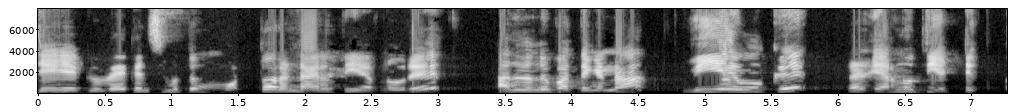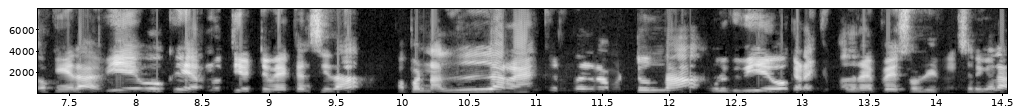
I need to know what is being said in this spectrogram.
ஜேஏக்கு வேகன்சி மட்டும் மொத்தம் ரெண்டாயிரத்தி இருநூறு. அது வந்து பாத்தீங்கன்னா விஏஓக்கு இரநூத்தி எட்டு. ஓகேங்களா விஏஓக்கு இரநூத்தி எட்டு வேகன்சி தான். அப்ப நல்ல ரேங்க் இருந்ததுன்னா மட்டும்தான் உங்களுக்கு விஏஓ கிடைக்கும். அதை நான் எப்பயே சொல்லிடுறேன். சரிங்களா?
